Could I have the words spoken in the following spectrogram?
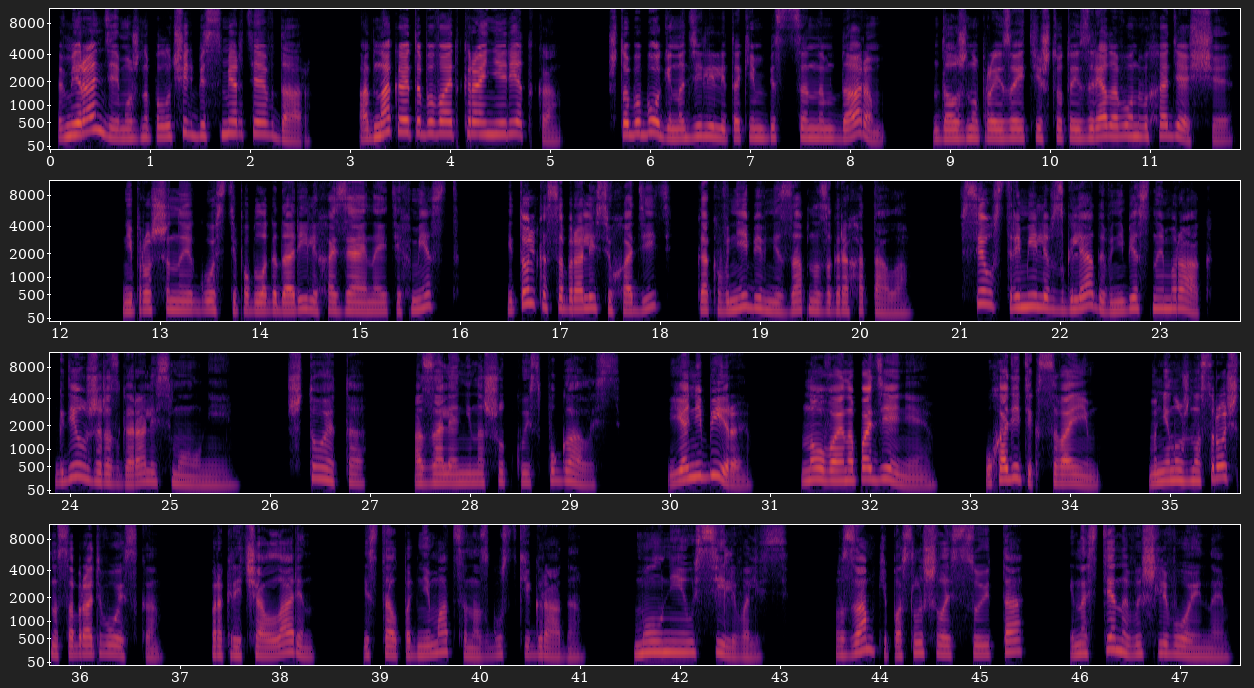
В Мирандии можно получить бессмертие в дар. Однако это бывает крайне редко. Чтобы боги наделили таким бесценным даром, должно произойти что-то из ряда вон выходящее». Непрошенные гости поблагодарили хозяина этих мест и только собрались уходить, как в небе внезапно загрохотало. Все устремили взгляды в небесный мрак, где уже разгорались молнии. «Что это?» Азалия не на шутку испугалась. «Я не Биры. Новое нападение. Уходите к своим. Мне нужно срочно собрать войско», прокричал Ларин и стал подниматься на сгустки града. Молнии усиливались. В замке послышалась суета и на стены вышли воины.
